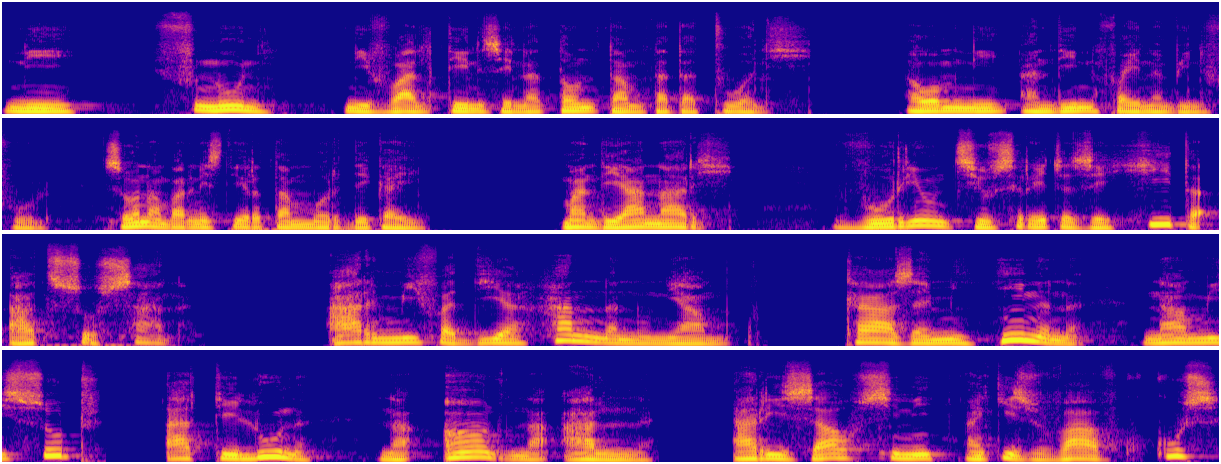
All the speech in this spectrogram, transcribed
ny finoany ny valin-teny izay nataony tamin'ny dadatoany. Ao amin'ny andininy fahenina ambin'ny folo, izao no nambaran'i Estera tamin'i Mordekay, Mandehana àry, vorio ny Jiosy rehetra izay hita ato Sosana, ary mifadia hanina noho ny amiko, ka aza mihinana na misotro ateloana na andro na alina, ary izaho sy ny ankizivaviko kosa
